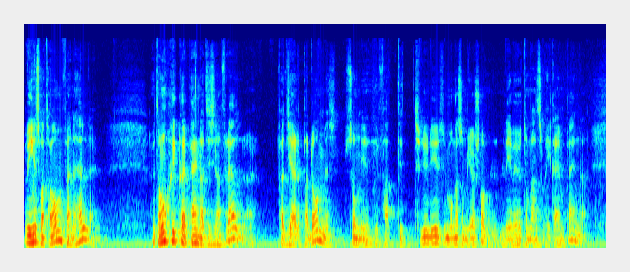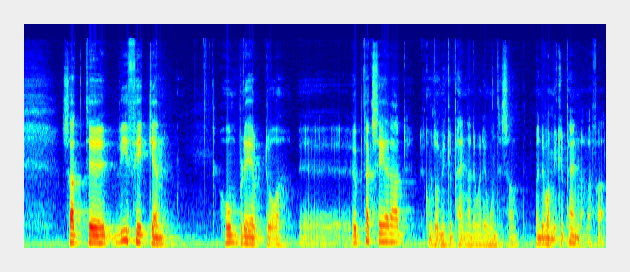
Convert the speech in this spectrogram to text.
Och ingen som har talat om för henne heller. Utan hon skickar ju pengar till sina föräldrar. För att hjälpa dem som är fattigt. Det är ju så många som gör så, lever utomlands och skickar in pengar. Så att eh, vi fick en... Hon blev då eh, upptaxerad. Jag kommer inte ihåg hur mycket pengar, det var det ointressant. Men det var mycket pengar i alla fall.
